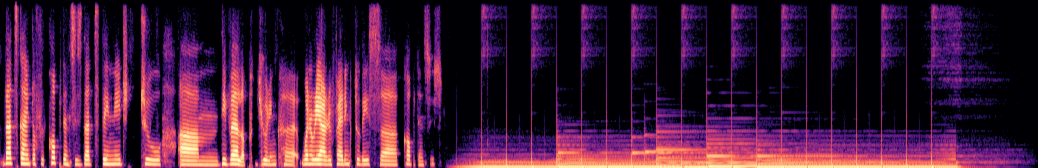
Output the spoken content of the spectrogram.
that's kind of the competencies that they need to um, develop during uh, when we are referring to these competencies.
